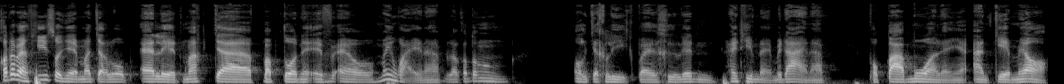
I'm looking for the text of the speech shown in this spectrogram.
quarterback ที่ส่วนใหญ่มาจากระบบ Air Raid มักจะปรับตัวใน FL ไม่ไหวนะครับแล้วก็ต้องออกจากลีกไปคือเล่นให้ทีมไหนไม่ได้นะครับเพราะปามั่วอะไรเงี้ยอ่านเกมไม่ออก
